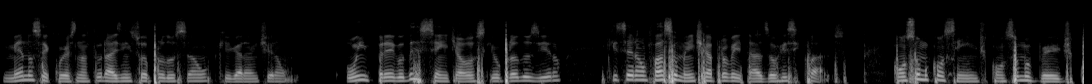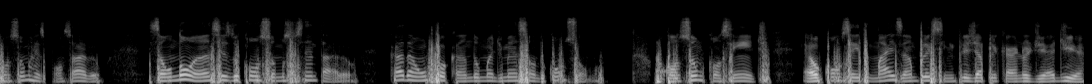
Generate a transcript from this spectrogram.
menos recursos naturais em sua produção, que garantiram o emprego decente aos que o produziram e que serão facilmente reaproveitados ou reciclados. Consumo consciente, consumo verde, consumo responsável são nuances do consumo sustentável cada um focando uma dimensão do consumo. O consumo consciente é o conceito mais amplo e simples de aplicar no dia a dia.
